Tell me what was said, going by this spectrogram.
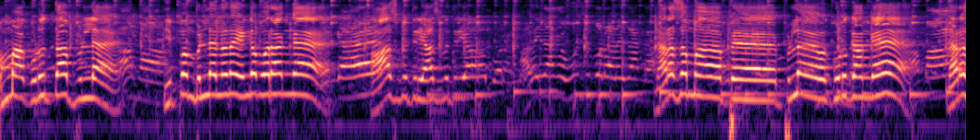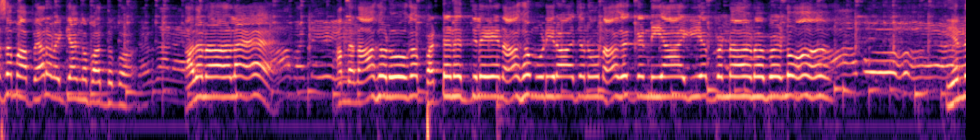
அம்மா கொடுத்தா பிள்ளை. இப்ப பிள்ளை இல்லைன்னா எங்க போறாங்க? எங்க? ஆஸ்பத்திரி ஆஸ்பத்திரியா? நரசம்மா பிள்ளை கொடுக்காங்க. நரசம்மா பேரை வைக்காங்க பார்த்துக்கோ. அதனால அந்த நாகலோக பட்டணத்திலே நாகமுடிராஜனும் நாகக்கண்ணியாகிய பெண்ணானவளும் என்ன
